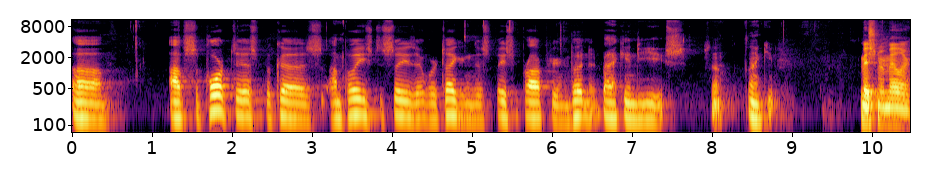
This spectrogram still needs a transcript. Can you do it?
Um, I support this because I'm pleased to see that we're taking this piece of property and putting it back into use. So, thank you. Commissioner Miller?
